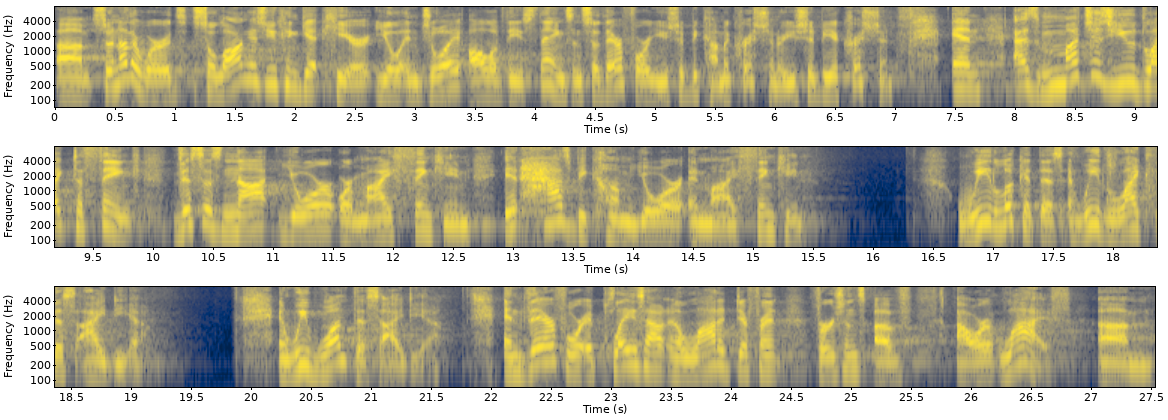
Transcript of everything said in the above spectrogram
Um, so, in other words, so long as you can get here, you'll enjoy all of these things. And so, therefore, you should become a Christian or you should be a Christian. And as much as you'd like to think this is not your or my thinking, it has become your and my thinking. We look at this and we like this idea. And we want this idea. And therefore, it plays out in a lot of different versions of our life. Um,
